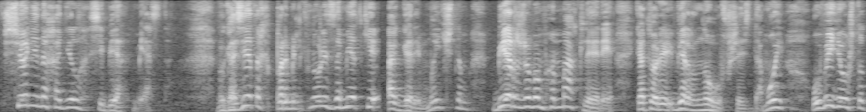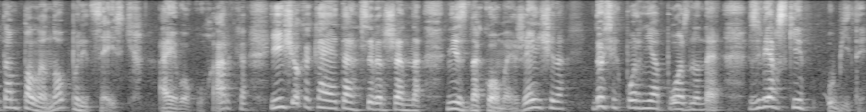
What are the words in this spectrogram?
все не находил себе места. В газетах промелькнули заметки о горемычном биржевом маклере, который, вернувшись домой, увидел, что там полно полицейских, а его кухарка и еще какая-то совершенно незнакомая женщина, до сих пор неопознанная, зверски убиты.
